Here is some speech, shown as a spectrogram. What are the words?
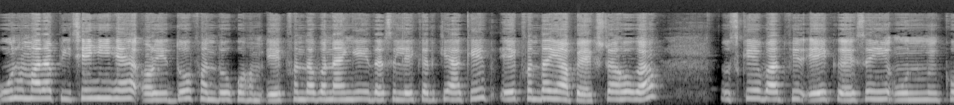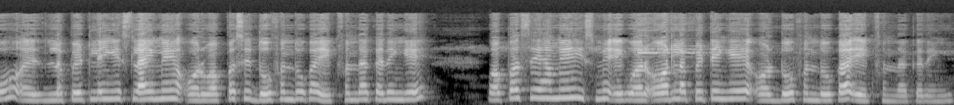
ऊन हमारा पीछे ही है और ये दो फंदों को हम एक फंदा बनाएँगे इधर से लेकर के आके एक फंदा यहाँ पे एक्स्ट्रा होगा। उसके बाद फिर एक ऐसे ही ऊन को लपेट लेंगे सिलाई में और वापस से दो फंदों का एक फंदा करेंगे। वापस से हमें इसमें एक बार और लपेटेंगे और दो फंदों का एक फंदा करेंगे।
